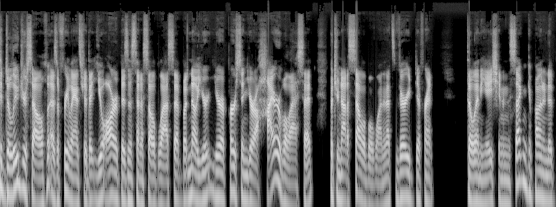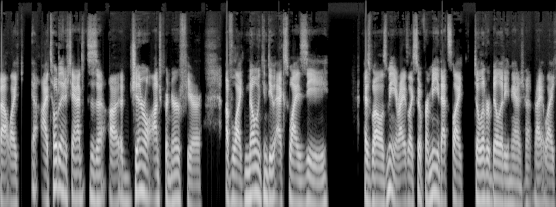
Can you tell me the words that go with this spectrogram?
to delude yourself as a freelancer that you are a business and a sellable asset, but no, you're you're a person, you're a hireable asset, but you're not a sellable one, and that's very different delineation. And the second component about like I totally understand. This is a, a general entrepreneur fear of like no one can do X Y Z as well as me, right? Like so for me, that's like deliverability management, right? Like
